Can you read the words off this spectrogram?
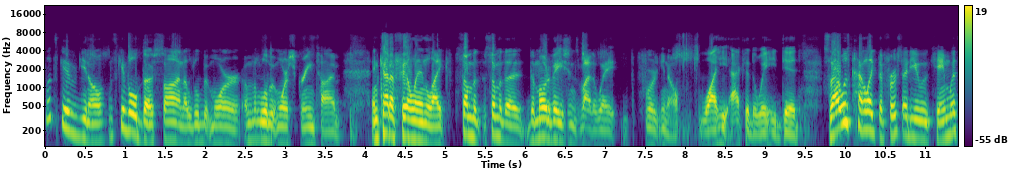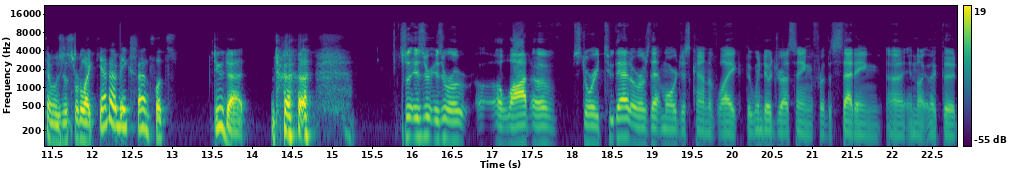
let's give you know let's give old Dosan a little bit more a little bit more screen time and kind of fill in like some of some of the the motivations, by the way, for you know why he acted the way he did. So that was kind of like the first idea we came with, and it was just sort of like, yeah, that makes sense. Let's do that. so is there is there a, a lot of story to that, or is that more just kind of like the window dressing for the setting uh, and like like the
